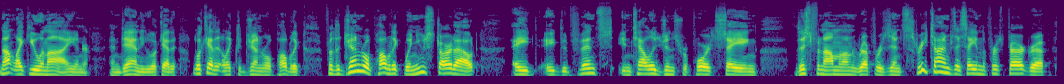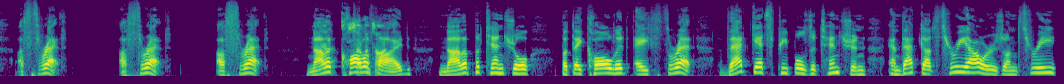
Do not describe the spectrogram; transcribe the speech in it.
not like you and I and and Danny look at it. Look at it like the general public. For the general public, when you start out a a defense intelligence report saying this phenomenon represents three times they say in the first paragraph a threat, a threat, a threat, not yeah, a qualified, not a potential but they called it a threat. That gets people's attention, and that got three hours on three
